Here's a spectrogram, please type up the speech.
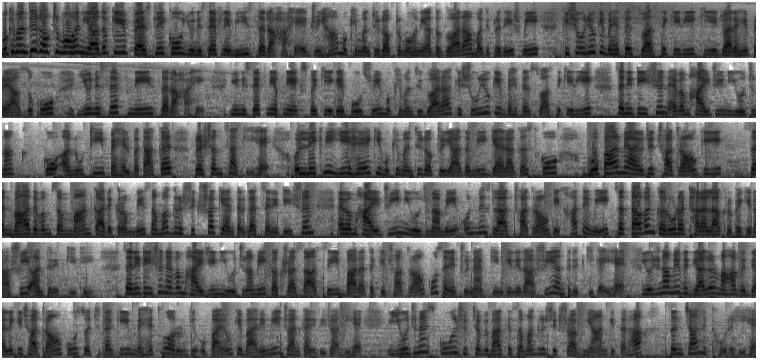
मुख्यमंत्री डॉक्टर मोहन यादव के फैसले को यूनिसेफ ने भी सराहा है। जी हाँ, मुख्यमंत्री डॉक्टर मोहन यादव द्वारा मध्य प्रदेश में किशोरियों के बेहतर स्वास्थ्य के लिए किए जा रहे प्रयासों को यूनिसेफ ने सराहा है। यूनिसेफ ने अपने एक्स पर किए गए पोस्ट में मुख्यमंत्री द्वारा किशोरियों के बेहतर स्वास्थ्य के लिए सैनिटेशन एवं हाइजीन योजना को अनूठी पहल बताकर प्रशंसा की है। उल्लेखनीय ये है कि मुख्यमंत्री डॉक्टर यादव ने 11 अगस्त को भोपाल में आयोजित छात्राओं की संवाद एवं सम्मान कार्यक्रम में समग्र शिक्षा के अंतर्गत सैनिटेशन एवं हाइजीन योजना में 19 लाख छात्राओं के खाते में सत्तावन करोड़ 18 लाख रुपए की राशि अंतरित की थी। सैनिटेशन एवं हाइजीन योजना में कक्षा सात से बारह तक के छात्राओं को सैनिटरी नैपकिन के लिए राशि अंतरित की गई है। योजना में विद्यालय और महाविद्यालय के छात्राओं को स्वच्छता के महत्व और उनके उपायों के बारे में जानकारी दी जाती है। योजना स्कूल, शिक्षा विभाग के समग्र शिक्षा अभियान की तरह संचालित हो रही है।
